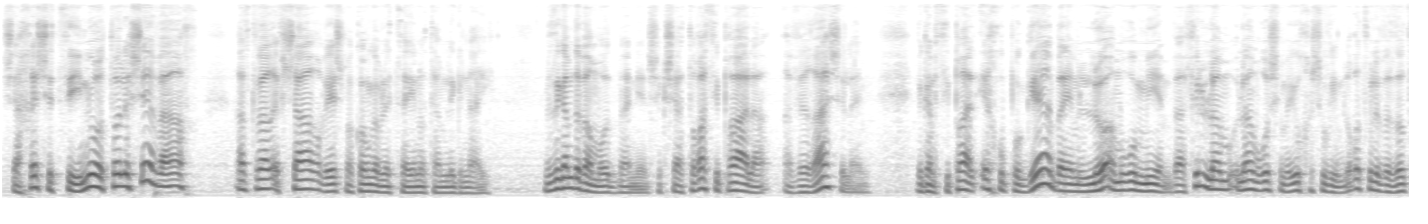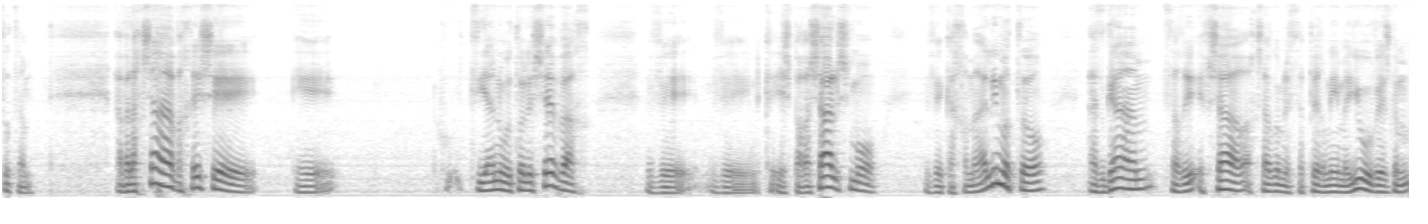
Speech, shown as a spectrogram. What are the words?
שאחרי שציינו אותו לשבח, אז כבר אפשר ויש מקום גם לציין אותם לגנאי. וזה גם דבר מאוד מעניין, שכשהתורה סיפרה על העבירה שלהם, וגם סיפרה על איך הוא פוגע בהם, לא אמרו מי הם, ואפילו לא, לא אמרו שהם היו חשובים, לא רצו לבזות אותם. אבל עכשיו, אחרי ש... ציינו אותו לשבח, ו, ויש פרשה על שמו, וככה מעלים אותו, אז גם צריך, אפשר עכשיו גם לספר מי הם היו, ויש גם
